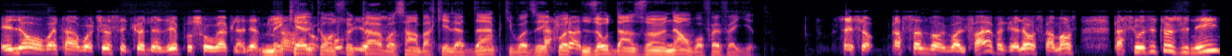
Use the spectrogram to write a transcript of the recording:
Et là, on va être en voiture, c'est le cas de le dire, pour sauver la planète. Mais quel ça, constructeur va s'embarquer là-dedans et qui va dire, écoute, nous autres, dans un an, on va faire faillite? C'est ça. Personne va, va le faire. Fait que là, on se ramasse. Parce qu'aux États-Unis,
